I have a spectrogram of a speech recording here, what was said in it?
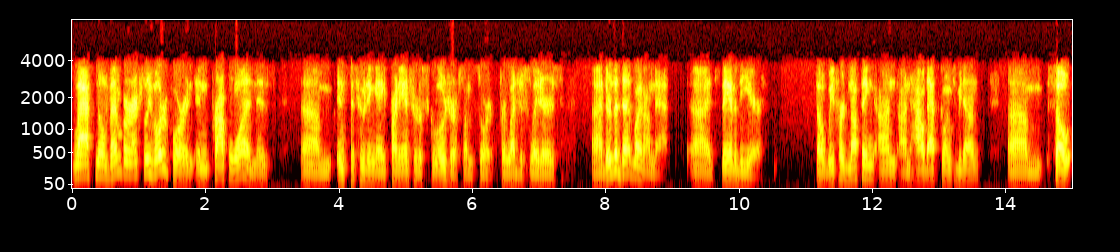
last November actually voted for in, in Prop 1 is um, instituting a financial disclosure of some sort for legislators. Uh, there's a deadline on that. Uh, it's the end of the year. So we've heard nothing on, on how that's going to be done. Um, so,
